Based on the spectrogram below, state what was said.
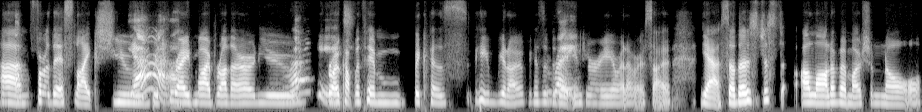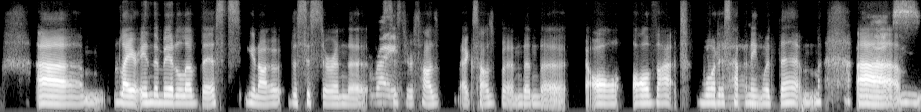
um, for this, like, you Yeah. betrayed my brother and you broke up with him because he, you know, because of Right. the injury or whatever. So, yeah, so there's just a lot of emotional um layer in the middle of this you know the sister and the Right. sister's hus- ex-husband and the all all that what is happening with them Yes. um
